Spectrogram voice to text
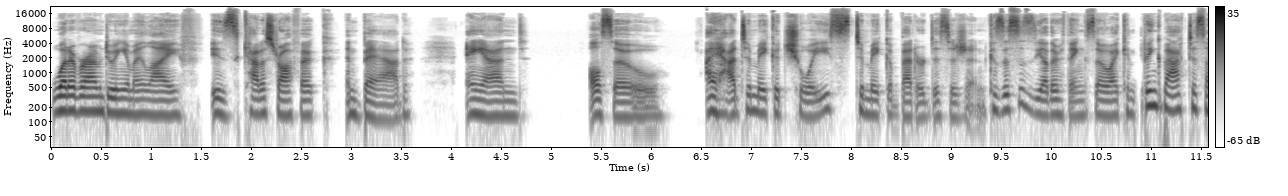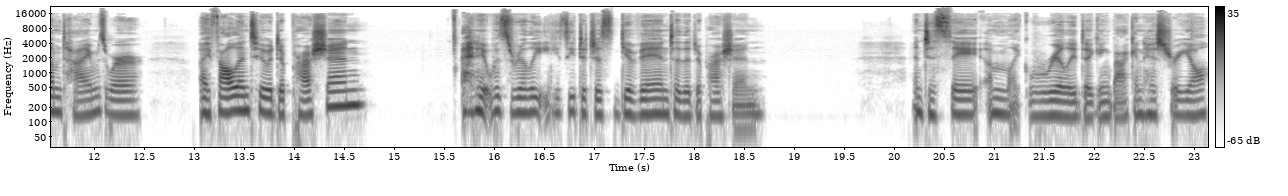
whatever I'm doing in my life is catastrophic and bad. And also, I had to make a choice to make a better decision. Because this is the other thing. So I can think back to some times where I fell into a depression and it was really easy to just give in to the depression and to say I'm like really digging back in history, y'all.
